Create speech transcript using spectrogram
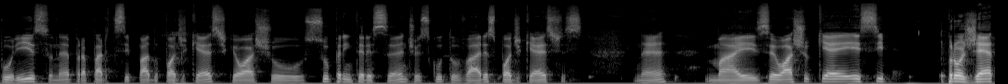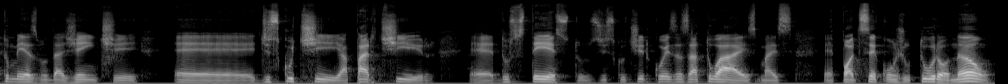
por isso, né, para participar do podcast, que eu acho super interessante. Eu escuto vários podcasts, né, mas eu acho que é esse projeto mesmo da gente é, discutir a partir é, dos textos, discutir coisas atuais, mas é, pode ser conjuntura ou não,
